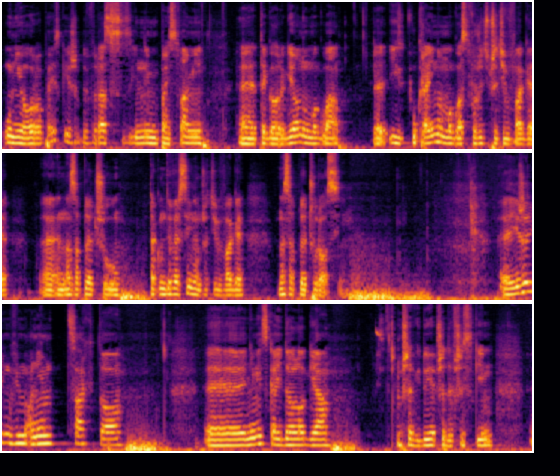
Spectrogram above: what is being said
Unii Europejskiej, żeby wraz z innymi państwami tego regionu mogła i Ukrainą mogła stworzyć przeciwwagę na zapleczu, taką dywersyjną przeciwwagę na zapleczu Rosji. E, jeżeli mówimy o Niemcach, to e, niemiecka ideologia przewiduje przede wszystkim e,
